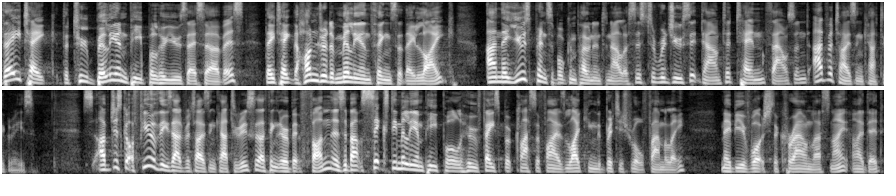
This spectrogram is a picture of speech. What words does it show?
They take the 2 billion people who use their service, they take the 100 of million things that they like, and they use principal component analysis to reduce it down to 10,000 advertising categories. I've just got a few of these advertising categories because I think they're a bit fun. There's about 60 million people who Facebook classify as liking the British royal family. Maybe you've watched The Crown last night. I did.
